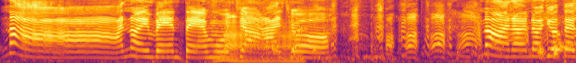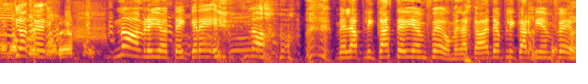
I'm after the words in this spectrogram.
No, no inventes, muchacho. No, no, no, yo te, yo te. No, hombre, yo te creí. No, me la aplicaste bien feo, me la acabas de aplicar bien feo.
